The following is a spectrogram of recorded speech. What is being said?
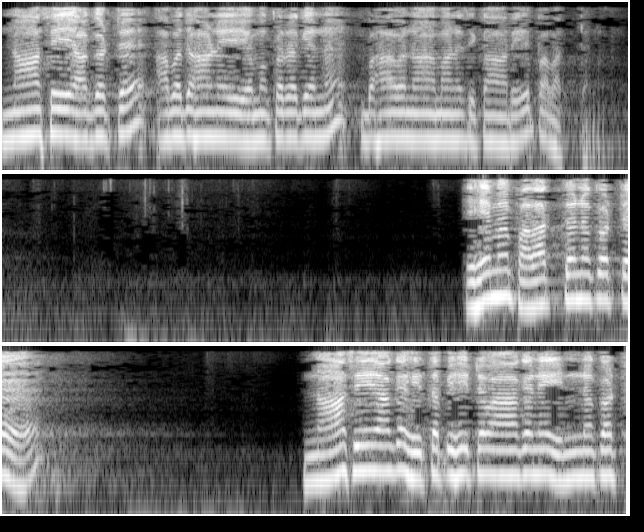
නාසයේ අගට අවධානය යොමු කරගෙන භාවනා මානසිකාරයේ පවත්තන. එහෙම පවත්වනකොට නාසයේ අග හිත පිහිටවාගෙන ඉන්නකොට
